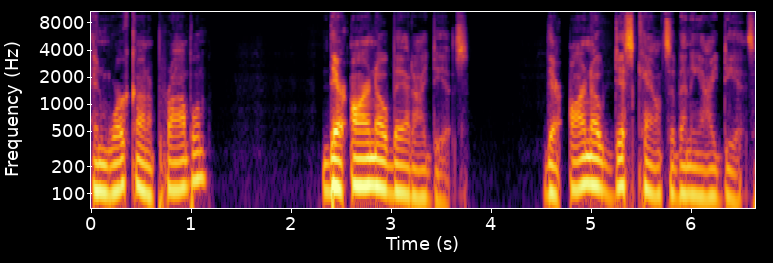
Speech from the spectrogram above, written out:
and work on a problem there are no bad ideas. There are no discounts of any ideas.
